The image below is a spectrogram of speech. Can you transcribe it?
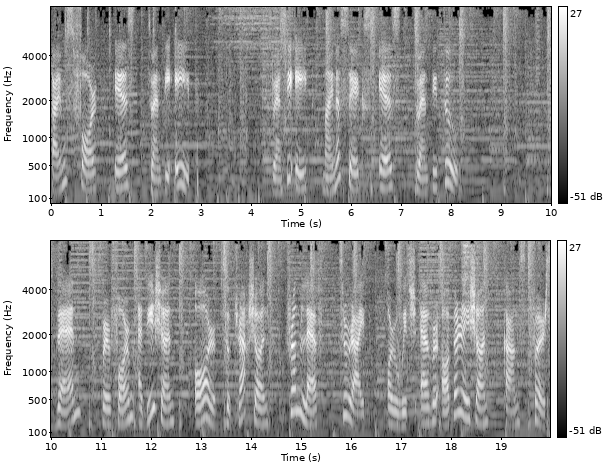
times 4 is 28. 28 minus 6 is 22. Then, perform addition or subtraction from left to right or whichever operation comes first.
